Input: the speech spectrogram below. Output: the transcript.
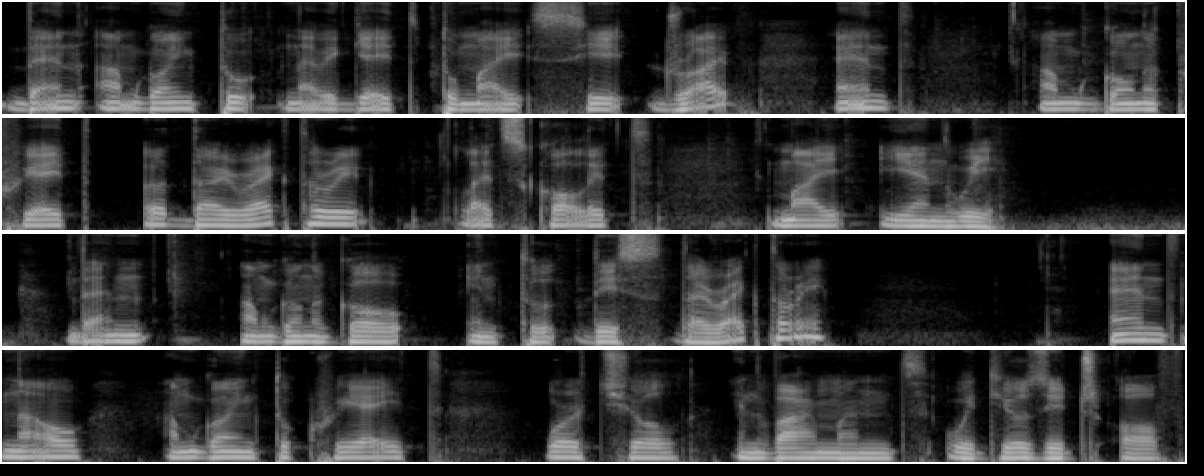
Then I'm going to navigate to my C drive and I'm gonna create a directory, let's call it my env. Then I'm gonna go into this directory and now I'm going to create virtual environment with usage of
